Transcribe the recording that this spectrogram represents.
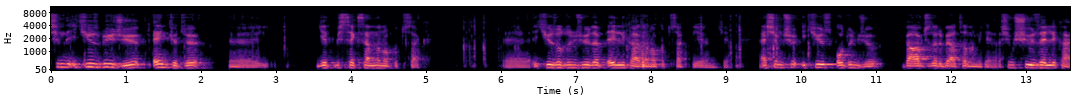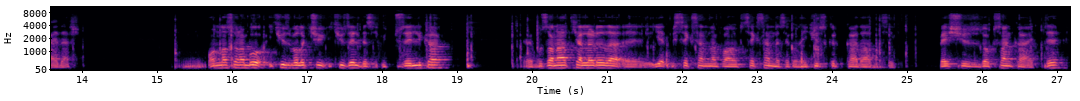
Şimdi 200 büyücüyü en kötü e, 70-80'den okutsak. E, 200 oduncuyu da 50k'dan okutsak diyelim ki. Yani şimdi şu 200 oduncu ve avcıları bir atalım bir kenara. Şimdi şu 150k eder. Ondan sonra bu 200 balıkçı 250 desek 350k. E, bu zanaatkarlarda da e, 70-80'den falan 80 desek ona 240k daha desek. 590k etti.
